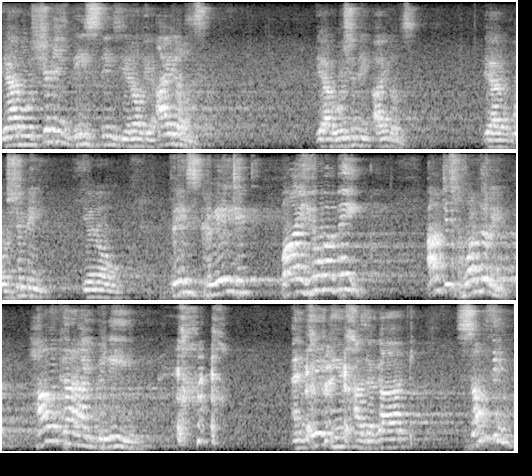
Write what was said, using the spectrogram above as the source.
They are worshipping these things, you know, the idols. They are worshipping idols. They are worshipping, you know, things created by human being. I'm just wondering, how can I believe and take him as a God, something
